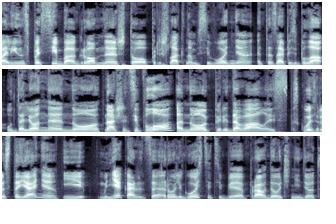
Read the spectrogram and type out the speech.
Полина, спасибо огромное, что пришла к нам сегодня. Эта запись была удаленная, но наше тепло, оно передавалось сквозь расстояние. И мне кажется, роль гостя тебе, правда, очень идет.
